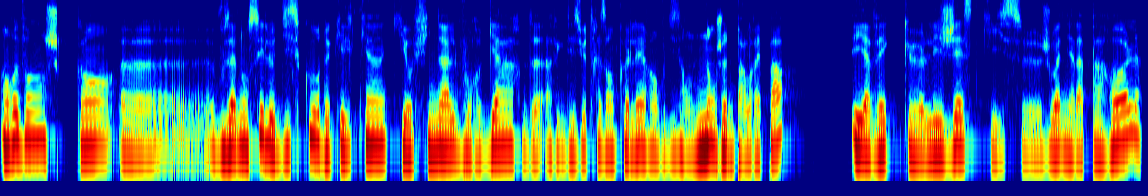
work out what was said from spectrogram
En revanche, quand euh, vous annoncez le discours de quelqu'un qui au final vous regarde avec des yeux très en colère en vous disant non, je ne parlerai pas, et avec euh, les gestes qui se joignent à la parole,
